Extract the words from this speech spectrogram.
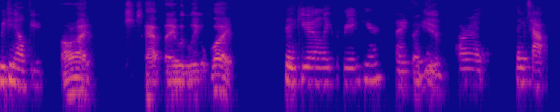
We can help you. All right. This is Hap May with Legal Play. Thank you, Annalee, for being here. Thank Thank you. All right. Thanks, Hap.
